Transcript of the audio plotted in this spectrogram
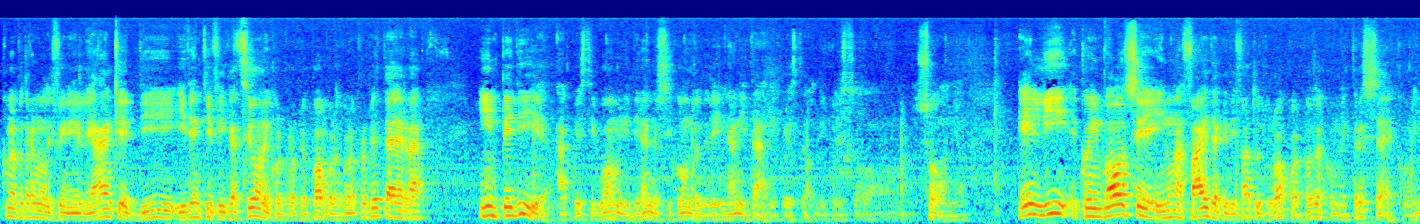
come potremmo definirli, anche di identificazione col proprio popolo e con la propria terra, impedì a questi uomini di rendersi conto dell'inanità di di questo sogno e li coinvolse in una faida che di fatto durò qualcosa come tre secoli,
